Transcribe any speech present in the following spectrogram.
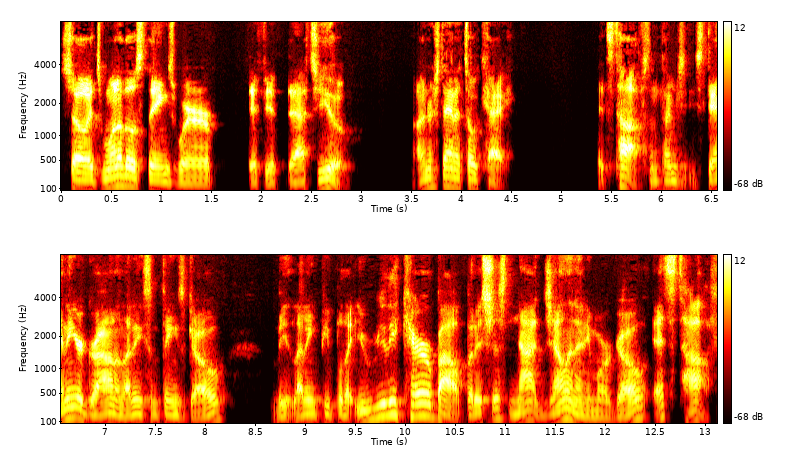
So it's one of those things where if, if that's you, understand it's okay. It's tough. Sometimes standing your ground and letting some things go, letting people that you really care about, but it's just not gelling anymore go, it's tough.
